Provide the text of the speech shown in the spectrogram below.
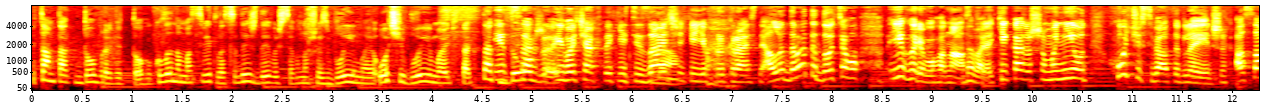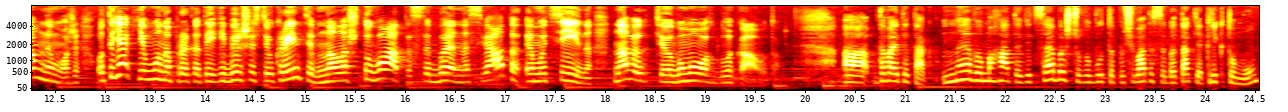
І там так добре від того. Коли нема світла, сидиш, дивишся, воно щось блимає, очі блимають. Так, так І добре. це і в очах такі ці зайчики є прекрасні. Але давайте до цього Ігорєвого настрою, Давай. який каже, що мені от хочу свято для інших, а сам не може. От як йому, наприклад, як і більшості українців, налаштувати себе на свято емоційно, навіть в умовах блекауту? А, давайте так, не вимагати від себе, що ви будете почувати себе так, як рік тому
